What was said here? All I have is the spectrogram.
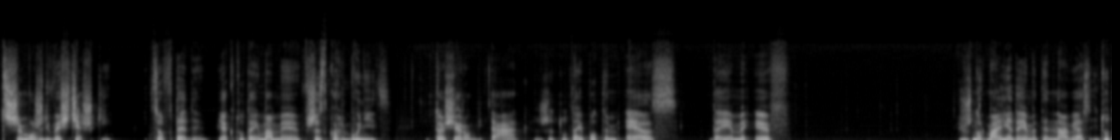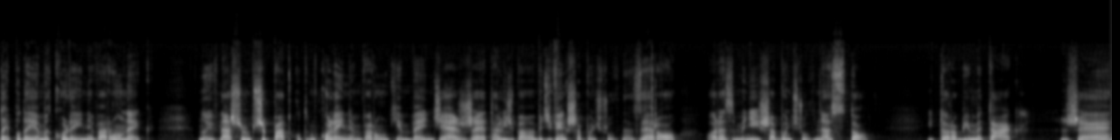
trzy możliwe ścieżki. Co wtedy? Jak tutaj mamy wszystko albo nic. To się robi tak, że tutaj po tym else dajemy if, już normalnie dajemy ten nawias i tutaj podajemy kolejny warunek. No i w naszym przypadku tym kolejnym warunkiem będzie, że ta liczba ma być większa bądź równa 0 oraz mniejsza bądź równa 100. I to robimy tak, że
